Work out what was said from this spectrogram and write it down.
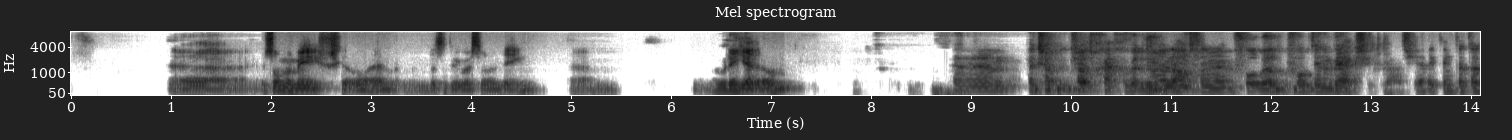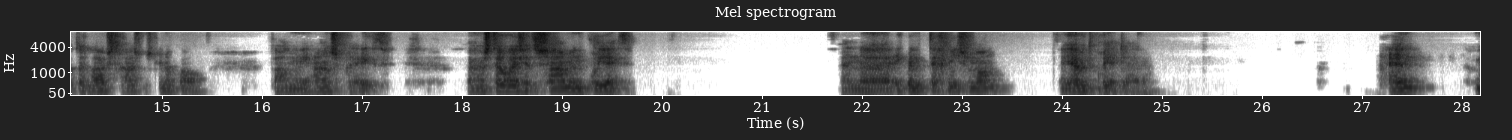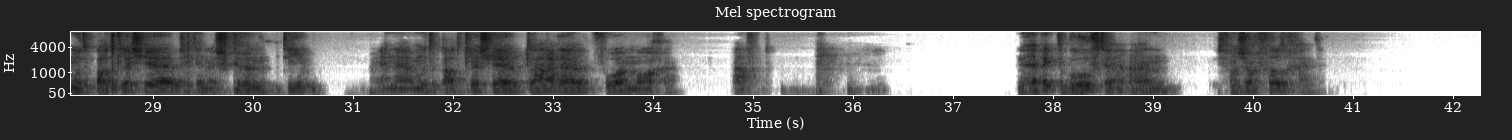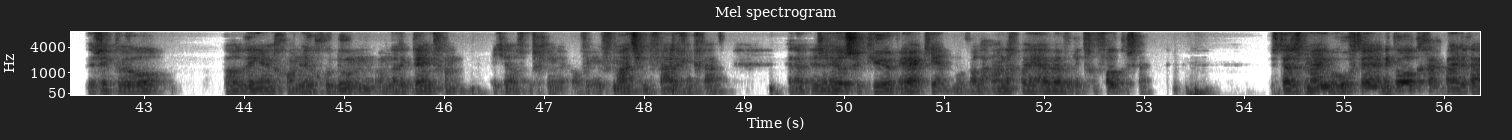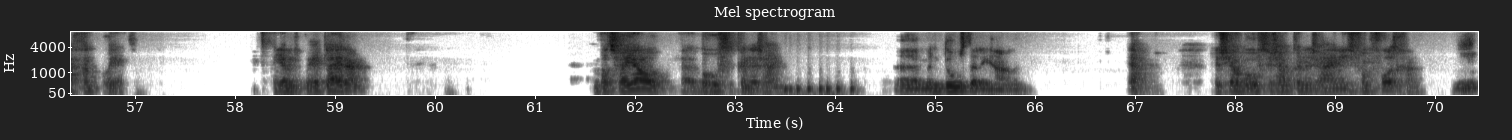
uh, zonder meningsverschil, hè? dat is natuurlijk wel zo'n ding. Um, hoe denk jij erover? Um, ik, zou, zou het graag willen doen aan de hand van een voorbeeld, bijvoorbeeld in een werksituatie. Hè? Ik denk dat dat de luisteraars misschien ook wel op een bepaalde manier aanspreekt. Uh, stel, wij zitten samen in een project. En uh, ik ben een technische man en jij bent de projectleider. En we moeten een bepaald klusje, we zitten in een scrum team. En uh, we moeten een bepaald klusje klaren voor morgenavond. Nu heb ik de behoefte aan iets van zorgvuldigheid. Dus ik wil bepaalde dingen gewoon heel goed doen, omdat ik denk van, weet je, als het misschien over informatiebeveiliging gaat, en dan is een heel secuur werkje, moet alle aandacht bij hebben, wil ik gefocust zijn. Dus dat is mijn behoefte en ik wil ook graag bijdragen aan het project. En jij bent projectleider. Wat zou jouw uh, behoefte kunnen zijn? Uh, mijn doelstelling halen. Ja, dus jouw behoefte zou kunnen zijn iets van voortgang.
